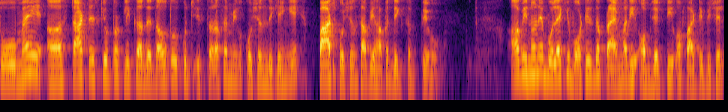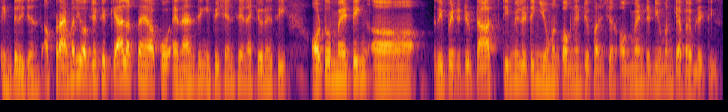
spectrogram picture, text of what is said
तो मैं स्टार्ट टेस्ट के ऊपर क्लिक कर देता हूँ तो कुछ इस तरह से मेरे को क्वेश्चन दिखेंगे। पाँच क्वेश्चन आप यहाँ पे देख सकते हो। अब इन्होंने बोला कि what is the primary objective of artificial intelligence अब प्राइमरी ऑब्जेक्टिव क्या लगता है आपको? Enhancing efficiency and accuracy automating repetitive task stimulating human cognitive function augmented human capabilities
